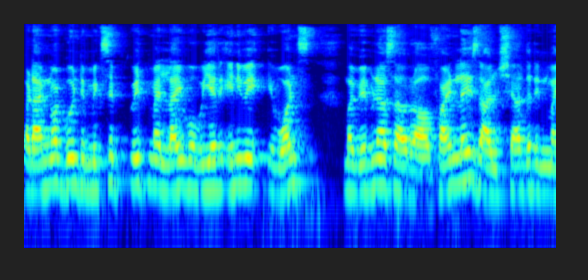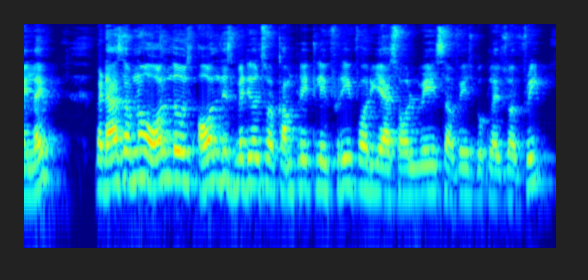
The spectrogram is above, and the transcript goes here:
But I'm not going to mix it with my live over here anyway. Once my webinars are uh, finalized, I'll share that in my live. But as of now, all those all these materials are completely free for you. As always, uh, Facebook lives are free,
